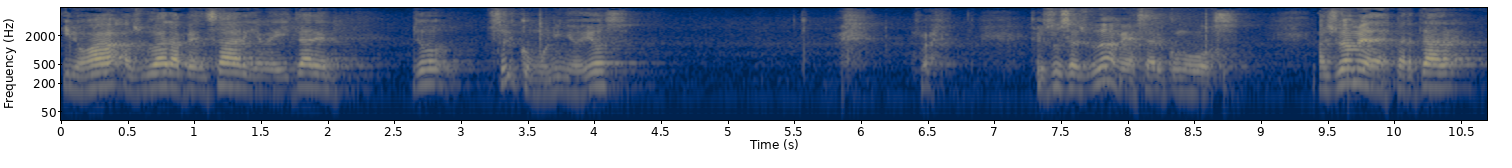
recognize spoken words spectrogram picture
y nos va a ayudar a pensar y a meditar en, yo soy como niño Dios. Bueno, Jesús, ayúdame a ser como vos. Ayúdame a despertar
